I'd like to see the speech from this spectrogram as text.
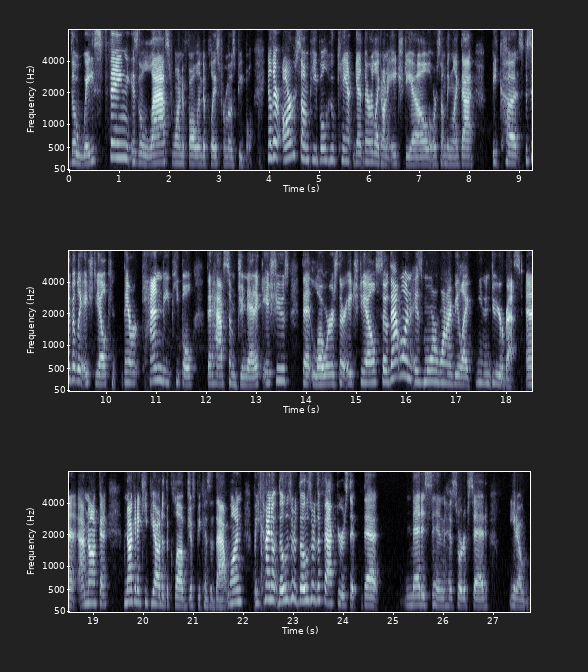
the waist thing is the last one to fall into place for most people. Now, there are some people who can't get there, like on HDL or something like that, because specifically HDL, can, there can be people that have some genetic issues that lowers their HDL. So that one is more one I'd be like, you know, do your best. And I'm not gonna, I'm not gonna keep you out of the club just because of that one. But you kind of those are those are the factors that that medicine has sort of said, you know,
